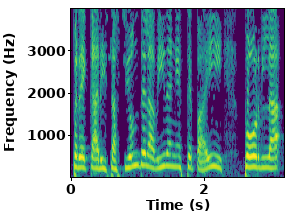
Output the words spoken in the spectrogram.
precarización de la vida en este país, por la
